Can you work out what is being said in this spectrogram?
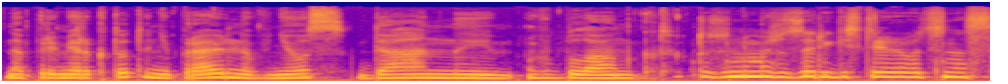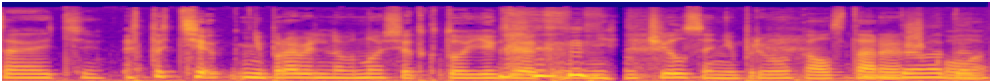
Например, кто-то неправильно внес данные в бланк. Кто-то не может зарегистрироваться на сайте. Это те неправильно вносят, кто ЕГЭ не учился, не привыкал, старая школа.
